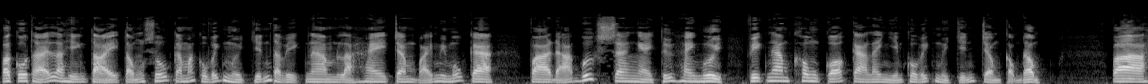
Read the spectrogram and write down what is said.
Và cụ thể là hiện tại tổng số ca mắc COVID-19 tại Việt Nam là 271 ca và đã bước sang ngày thứ 20, Việt Nam không có ca lây nhiễm COVID-19 trong cộng đồng. Và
